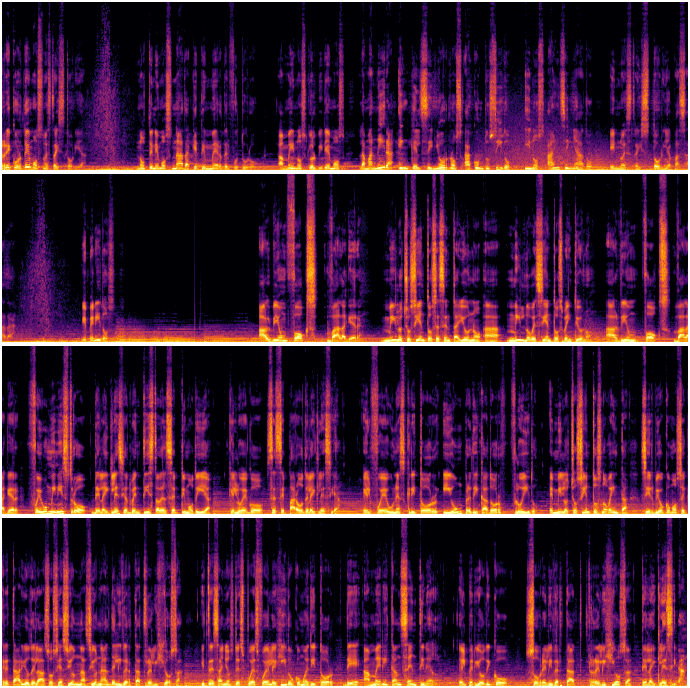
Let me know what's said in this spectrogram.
Recordemos nuestra historia. No tenemos nada que temer del futuro, a menos que olvidemos la manera en que el Señor nos ha conducido y nos ha enseñado en nuestra historia pasada. Bienvenidos. Albion Fox Balaguer, 1861 a 1921. Albion Fox Balaguer fue un ministro de la Iglesia Adventista del Séptimo Día que luego se separó de la iglesia. Él fue un escritor y un predicador fluido. En 1890 sirvió como secretario de la Asociación Nacional de Libertad Religiosa y tres años después fue elegido como editor de American Sentinel, el periódico sobre libertad religiosa de la iglesia.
